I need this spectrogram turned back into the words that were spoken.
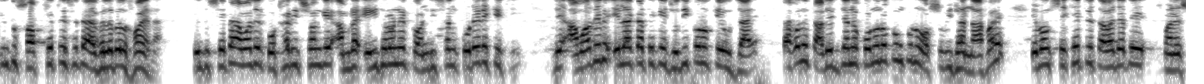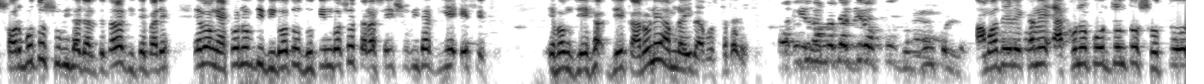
কিন্তু সব ক্ষেত্রে সেটা অ্যাভেলেবেল হয় না। কিন্তু সেটা আমাদের কোঠারির সঙ্গে আমরা এই ধরনের কন্ডিশন করে রেখেছি যে আমাদের এলাকা থেকে যদি কোনো কেউ যায় তাহলে তাদের যেন কোনো রকম কোনো অসুবিধা না হয় এবং সেক্ষেত্রে তারা যাতে মানে সর্বত সুবিধা যাতে তারা দিতে পারে এবং এখন অবধি বিগত দু তিন বছর তারা সেই সুবিধা দিয়ে এসেছে এবং যে যে কারণে আমরা এই ব্যবস্থাটা রেখেছি। আমাদের এখানে এখনও পর্যন্ত সত্তর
